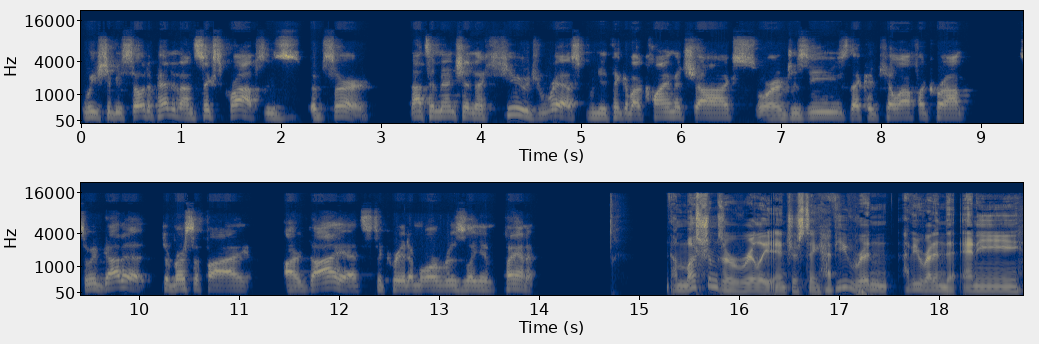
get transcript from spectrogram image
we should be so dependent on six crops is absurd. Not to mention a huge risk when you think about climate shocks or a disease that could kill off a crop. So we've got to diversify our diets to create a more resilient planet. Now, mushrooms are really interesting. Have you written? Have you read into any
